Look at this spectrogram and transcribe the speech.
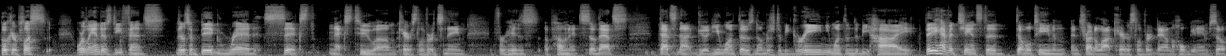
Booker. Plus, Orlando's defense. There's a big red sixth next to um, Caris LeVert's name for his opponent. So that's that's not good. You want those numbers to be green. You want them to be high. They have a chance to double team and, and try to lock Caris LeVert down the whole game. So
